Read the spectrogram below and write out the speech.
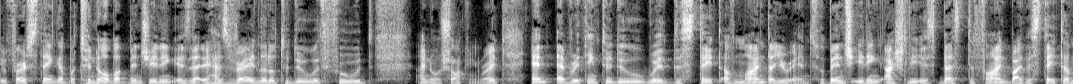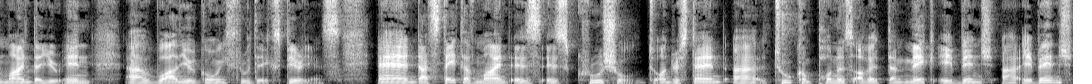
The first thing about to know about binge eating is that it has very little to do with food. I know, shocking, right? And everything to do with the state of mind that you're in. So binge eating actually is best defined by the state of mind that you're in uh, while you're going through the experience. And that state of mind is is crucial to understand uh, two components of it that make a binge uh, a binge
